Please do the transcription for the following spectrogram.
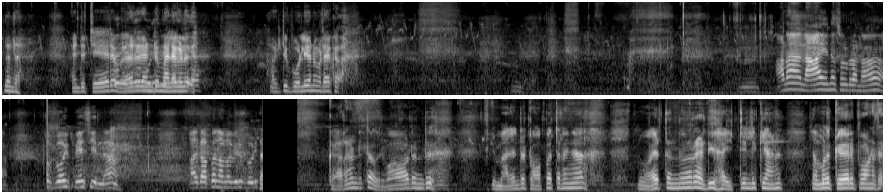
ഇതുണ്ട? അതിന്റെ ചേര വേറെ രണ്ട് മലകൾ അടിപൊളിയാണ് ഇവിടെയൊക്കെ. ஆனால் நான் என்ன சொல்கிறேன்னா போய் பேசிடலாம் அதுக்கப்புறம் நம்ம விருப்பப்படி കയറാണ്ടിട്ടാ ഒരുപാടുണ്ട് ഈ മലേൻ്റെ ടോപ്പ് എത്തണമെങ്കിൽ മൂവായിരത്തി അഞ്ഞൂറ് അടി ഹൈറ്റിലേക്കാണ് നമ്മൾ കയറി പോണത്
